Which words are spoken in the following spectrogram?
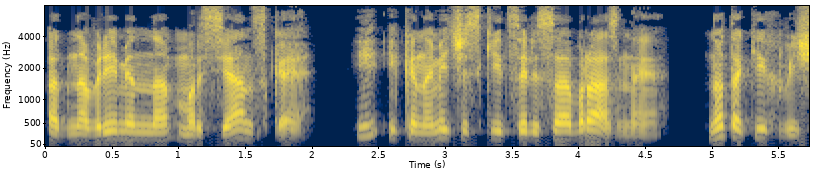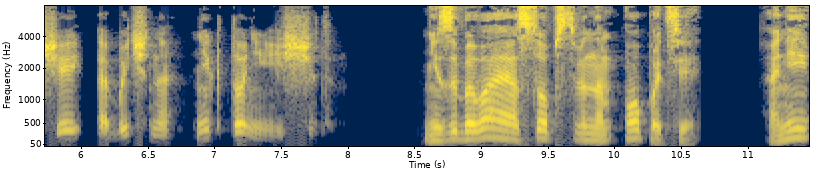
одновременно марсианское и экономически целесообразное, но таких вещей обычно никто не ищет. Не забывая о собственном опыте, они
